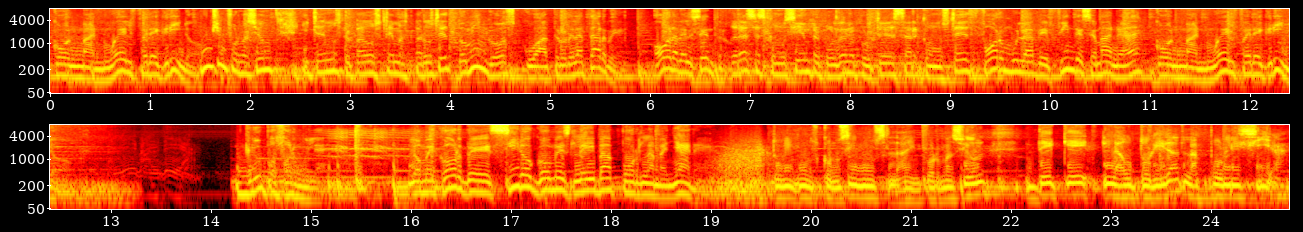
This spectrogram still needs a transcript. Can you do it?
con Manuel Feregrino. Mucha información y tenemos preparados temas para usted. Domingos, 4 de la tarde, hora del centro. Gracias como siempre por darme la oportunidad de estar con usted. Fórmula de fin de semana con Manuel Feregrino. Grupo Fórmula. Lo mejor de Ciro Gómez Leiva por la mañana. Tuvimos, conocimos la información de que la autoridad, la policía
